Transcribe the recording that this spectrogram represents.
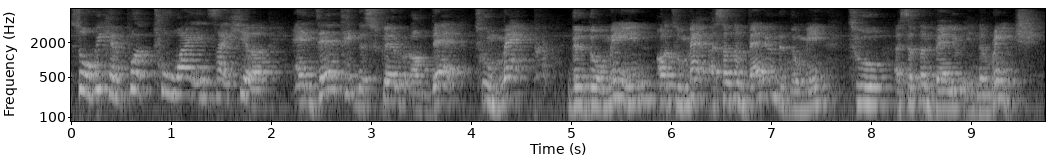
So we can put 2y inside here and then take the square root of that to map the domain or to map a certain value in the domain to a certain value in the range.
